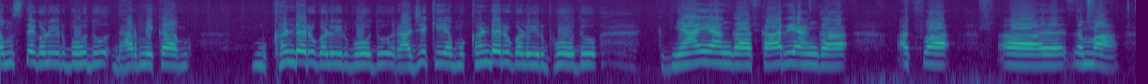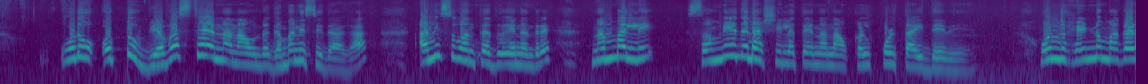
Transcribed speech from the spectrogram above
ಸಂಸ್ಥೆಗಳು ಇರಬಹುದು, ಧಾರ್ಮಿಕ ಮುಖಂಡರುಗಳು ಇರಬಹುದು, ರಾಜಕೀಯ ಮುಖಂಡರುಗಳು ಇರಬಹುದು, ನ್ಯಾಯಾಂಗ, ಕಾರ್ಯಾಂಗ ಅಥವಾ ನಮ್ಮ ಒಡು, ಒಟ್ಟು ವ್ಯವಸ್ಥೆಯನ್ನು ನಾವು ಗಮನಿಸಿದಾಗ ಅನಿಸುವಂಥದ್ದು ಏನಂದರೆ ನಮ್ಮಲ್ಲಿ ಸಂವೇದನಾಶೀಲತೆಯನ್ನು ನಾವು ಕಳ್ಕೊಳ್ತಾ ಇದ್ದೇವೆ. ಒಂದು ಹೆಣ್ಣು ಮಗಳ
